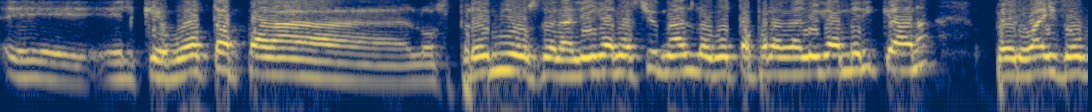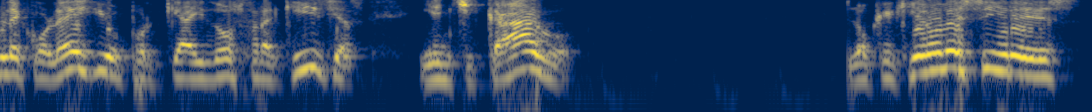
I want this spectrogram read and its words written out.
eh, el que vota para los premios de la Liga Nacional no vota para la Liga Americana, pero hay doble colegio porque hay dos franquicias. Y en Chicago. Lo que quiero decir es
